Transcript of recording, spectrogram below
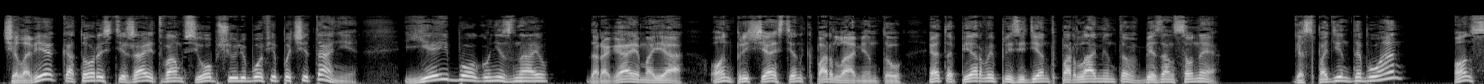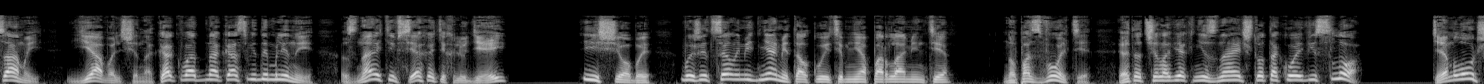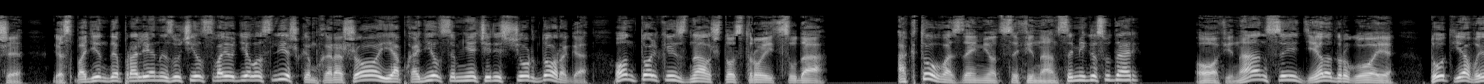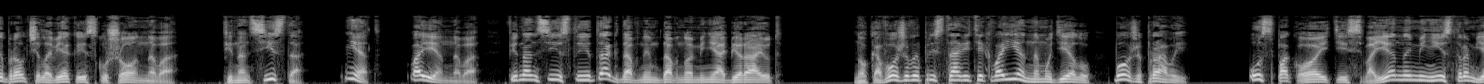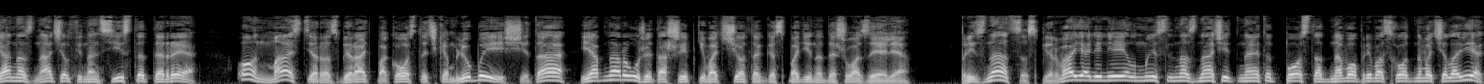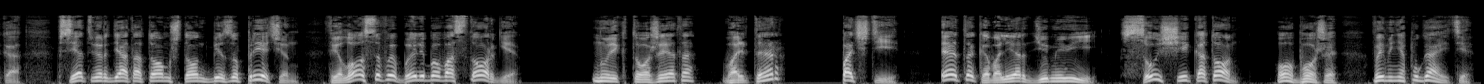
«Человек, который стяжает вам всеобщую любовь и почитание. Ей-богу, не знаю». «Дорогая моя, он причастен к парламенту. Это первый президент парламента в Безансоне. Господин Дебуан? Он самый. Дьявольщина. Как вы, однако, осведомлены? Знаете всех этих людей? Еще бы. Вы же целыми днями толкуете мне о парламенте. Но позвольте, этот человек не знает, что такое весло. Тем лучше. Господин де Пролен изучил свое дело слишком хорошо и обходился мне чересчур дорого. Он только и знал, что строить суда». «А кто у вас займется финансами, государь?» «О, финансы — дело другое. Тут я выбрал человека искушенного». «Финансиста?» «Нет, военного. Финансисты и так давным-давно меня обирают». «Но кого же вы приставите к военному делу, Боже правый?» «Успокойтесь, военным министром я назначил финансиста Тере. Он мастер разбирать по косточкам любые счета и обнаружит ошибки в отчетах господина Дешуазеля. Признаться, сперва я лелеял мысль назначить на этот пост одного превосходного человека. Все твердят о том, что он безупречен. Философы были бы в восторге». «Ну и кто же это? Вольтер?» «Почти. Это кавалер Дюмюи, сущий катон». «О, Боже, вы меня пугаете!»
